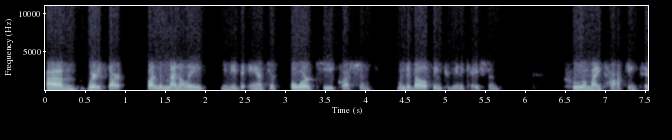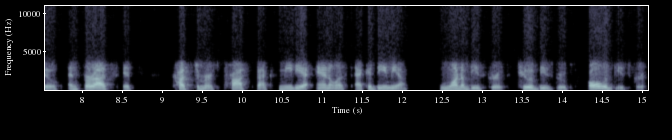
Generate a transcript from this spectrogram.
Um, where to start? Fundamentally, you need to answer four key questions when developing communications. Who am I talking to? And for us, it's customers, prospects, media analysts, academia, one of these groups, two of these groups, all of these groups.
